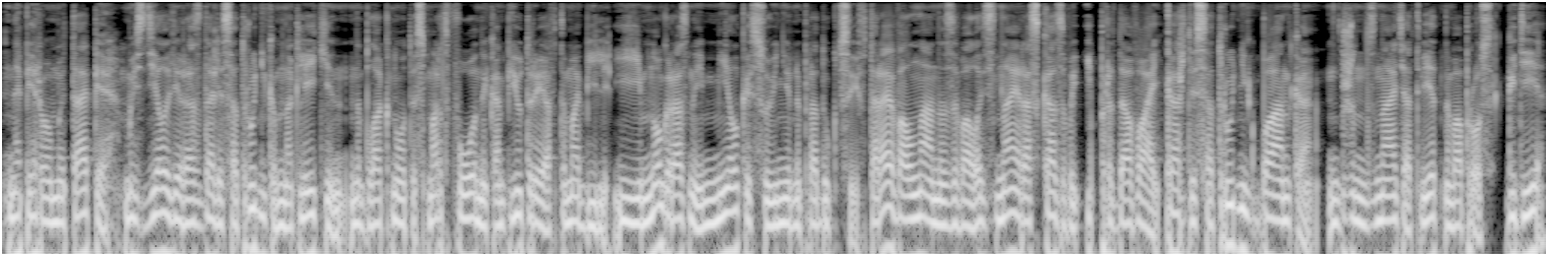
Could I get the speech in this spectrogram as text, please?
На первом этапе мы сделали и раздали сотрудникам наклейки на блокноты, смартфоны, компьютеры и автомобили. И много разной мелкой сувенирной продукции. Вторая волна называлась «Знай, рассказывай и продавай». Каждый сотрудник банка должен знать ответ на вопрос «Где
